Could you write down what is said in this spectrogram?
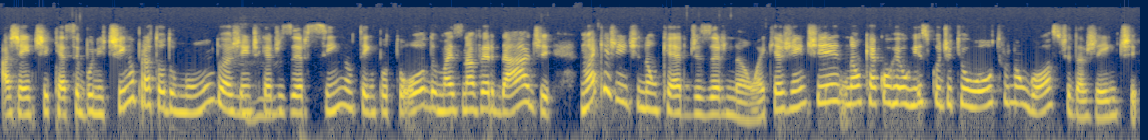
a gente quer ser bonitinho para todo mundo, a gente uhum. quer dizer sim o tempo todo, mas na verdade não é que a gente não quer dizer não, é que a gente não quer correr o risco de que o outro não goste da gente,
